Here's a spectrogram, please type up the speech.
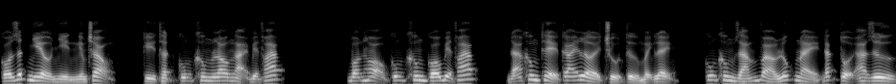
có rất nhiều nhìn nghiêm trọng, kỳ thật cũng không lo ngại biện pháp. Bọn họ cũng không có biện pháp, đã không thể cãi lời chủ tử mệnh lệnh, cũng không dám vào lúc này đắc tội A Dư.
